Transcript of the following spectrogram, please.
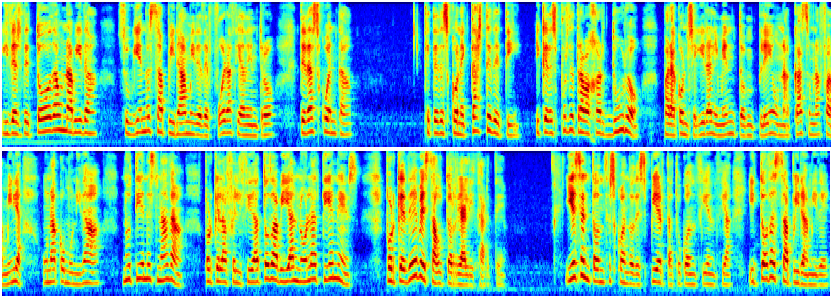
Y desde toda una vida, subiendo esa pirámide de fuera hacia adentro, te das cuenta que te desconectaste de ti y que después de trabajar duro para conseguir alimento, empleo, una casa, una familia, una comunidad, no tienes nada, porque la felicidad todavía no la tienes, porque debes autorrealizarte. Y es entonces cuando despierta tu conciencia y toda esa pirámide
